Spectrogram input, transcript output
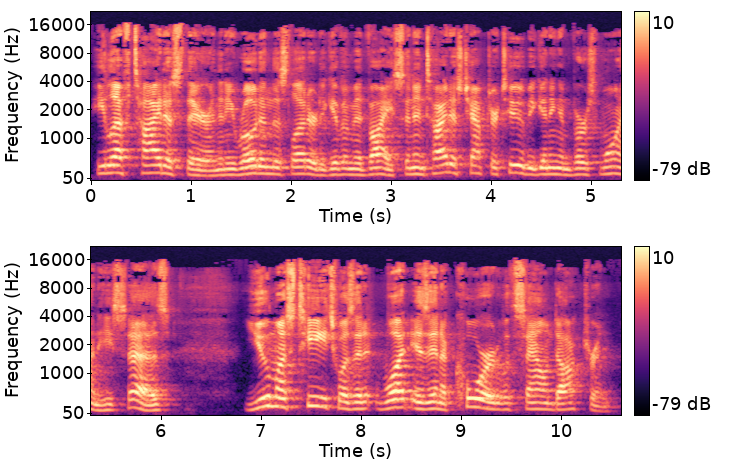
he left Titus there and then he wrote in this letter to give him advice. And in Titus chapter 2, beginning in verse 1, he says, You must teach what is in accord with sound doctrine.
